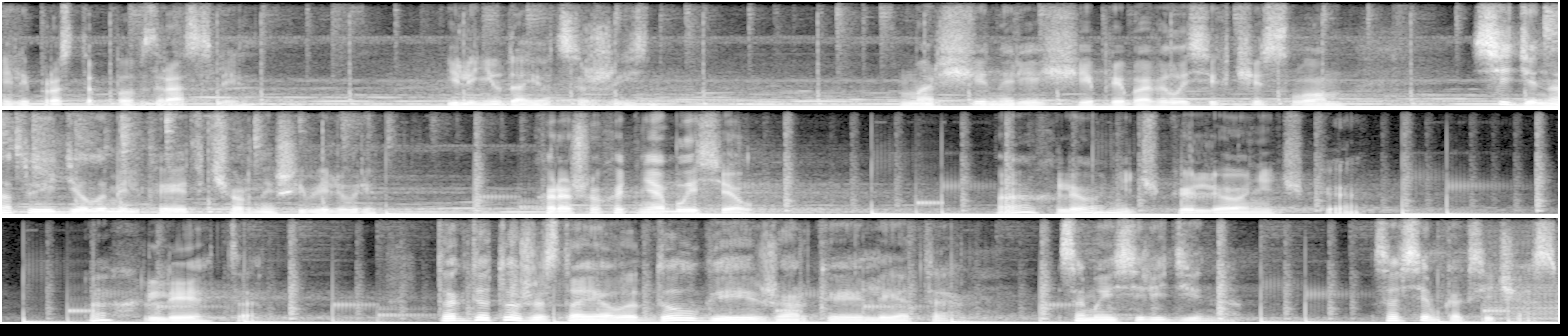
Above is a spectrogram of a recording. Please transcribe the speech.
Или просто повзрослел? Или не удается жизнь? Морщины резче, прибавилось их числом. Седина то и дело мелькает в черной шевелюре. Хорошо, хоть не облысел. Ах, Ленечка, Ленечка. Ах, лето. Тогда тоже стояло долгое и жаркое лето. Самая середина. Совсем как сейчас.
